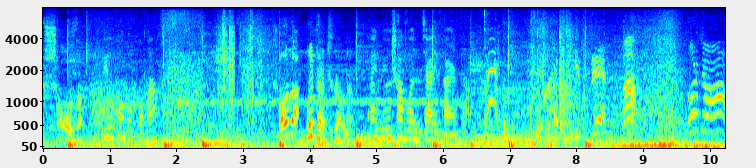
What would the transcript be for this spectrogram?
勺子没有放过火吗？勺子，我咋知道呢？他有没有上过你家里砸人砸？你死！啊！老实讲啊？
